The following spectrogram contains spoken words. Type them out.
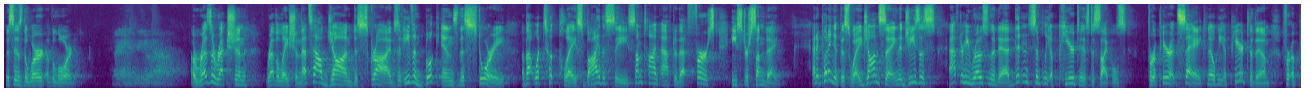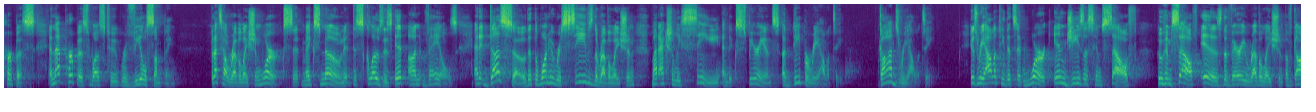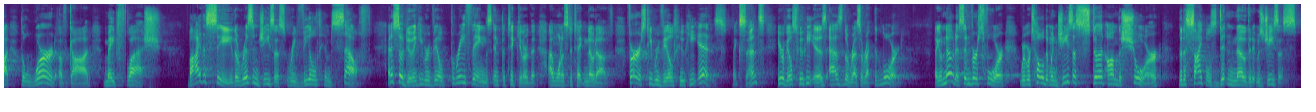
This is the word of the Lord. A resurrection revelation. That's how John describes and even bookends this story about what took place by the sea sometime after that first Easter Sunday. And in putting it this way, John's saying that Jesus, after he rose from the dead, didn't simply appear to his disciples for appearance sake. No, he appeared to them for a purpose. And that purpose was to reveal something but that's how revelation works. It makes known, it discloses, it unveils. And it does so that the one who receives the revelation might actually see and experience a deeper reality God's reality. His reality that's at work in Jesus himself, who himself is the very revelation of God, the Word of God made flesh. By the sea, the risen Jesus revealed himself and in so doing, he revealed three things in particular that I want us to take note of. First, he revealed who he is. Makes sense. He reveals who he is as the resurrected Lord. Now you'll notice in verse 4, we were told that when Jesus stood on the shore, the disciples didn't know that it was Jesus.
